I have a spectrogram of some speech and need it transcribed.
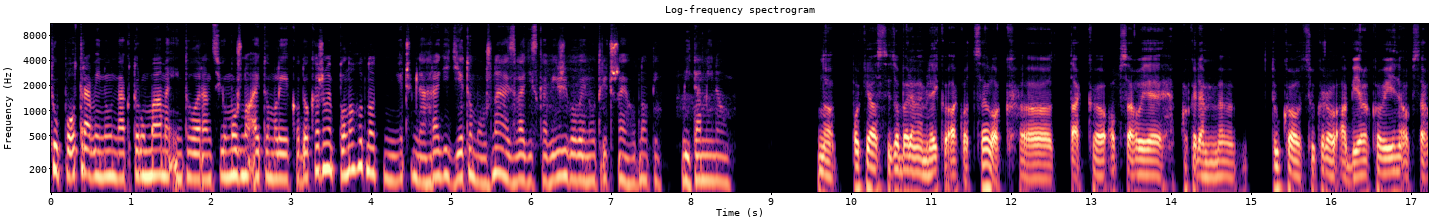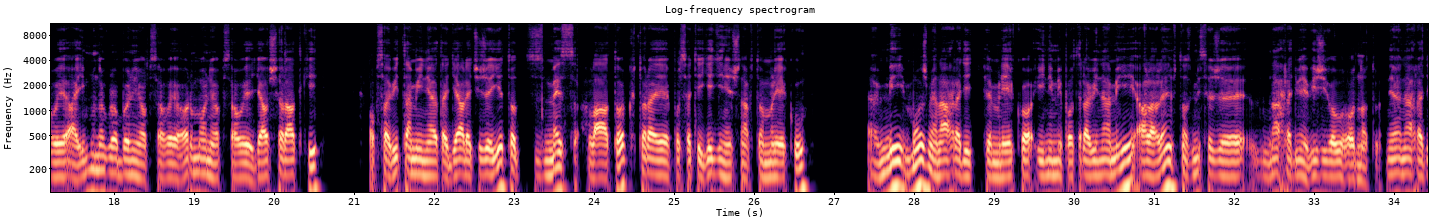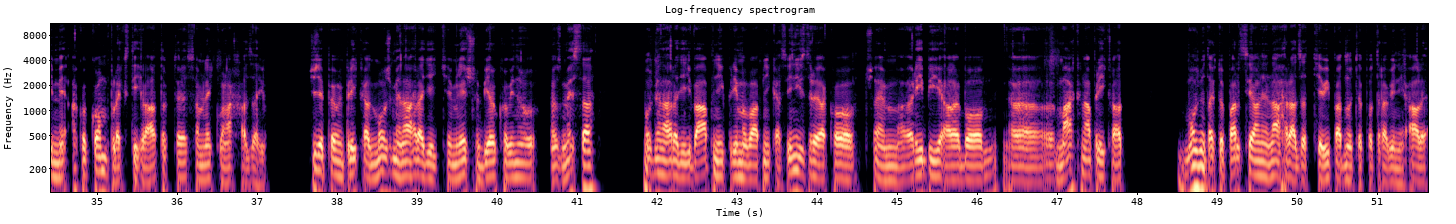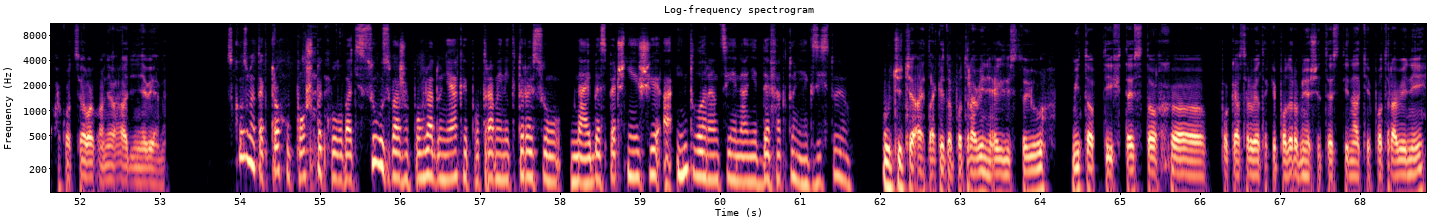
tú potravinu, na ktorú máme intoleranciu, možno aj to mlieko, dokážeme plnohodnotne niečím nahradiť? Je to možné aj z hľadiska výživovej nutričnej hodnoty vitamínov? No, pokiaľ si zoberieme mlieko ako celok, eh, tak obsahuje okrem eh, tukov, cukrov a bielkovín, obsahuje aj imunoglobuliny, obsahuje hormóny, obsahuje ďalšie látky obsah vitamíny a tak ďalej. Čiže je to zmes látok, ktorá je v podstate jedinečná v tom mlieku. My môžeme nahradiť mlieko inými potravinami, ale len v tom zmysle, že nahradíme výživovú hodnotu. Nenahradíme ako komplex tých látok, ktoré sa v mlieku nachádzajú. Čiže poviem príklad, môžeme nahradiť mliečnú bielkovinu z mesa, môžeme nahradiť vápnik, príjmo vápnika z iných zdrojov, ako čo ryby alebo e, mak napríklad. Môžeme takto parciálne nahrádzať tie vypadnuté potraviny, ale ako celok ho nahradiť nevieme. Skúsme tak trochu pošpekulovať. Sú z vášho pohľadu nejaké potraviny, ktoré sú najbezpečnejšie a intolerancie na ne de facto neexistujú? Určite aj takéto potraviny existujú. My to v tých testoch, e, pokiaľ sa robia také podrobnejšie testy na tie potraviny, e,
